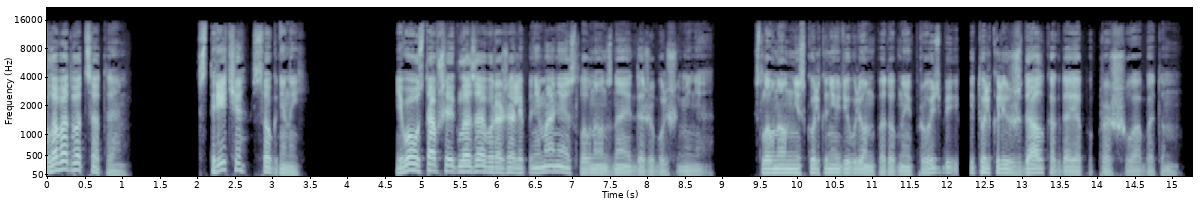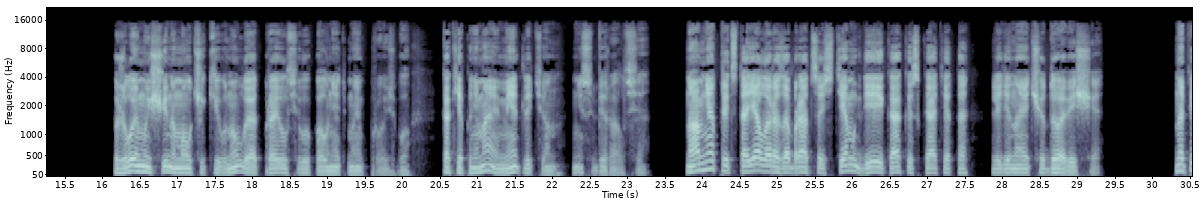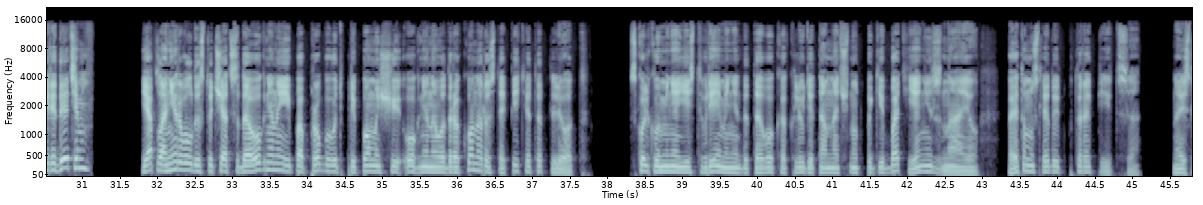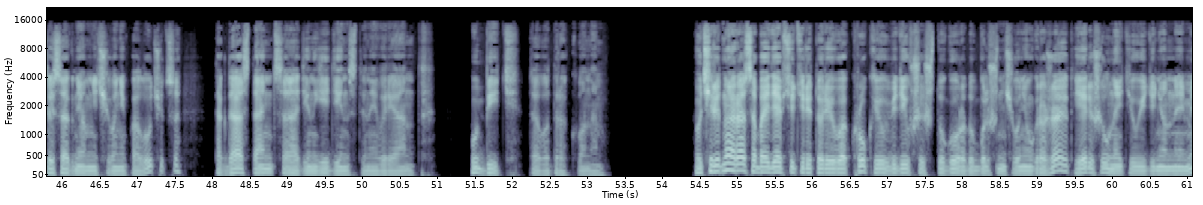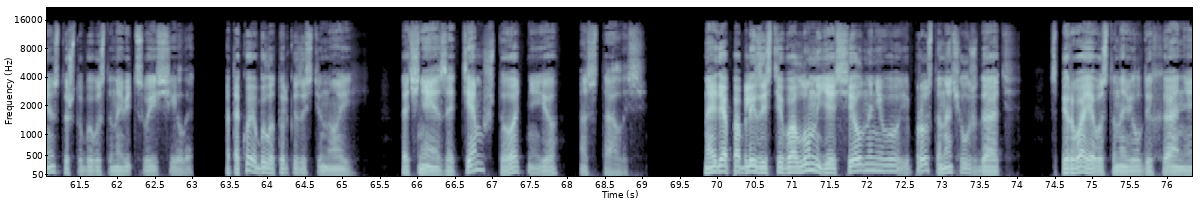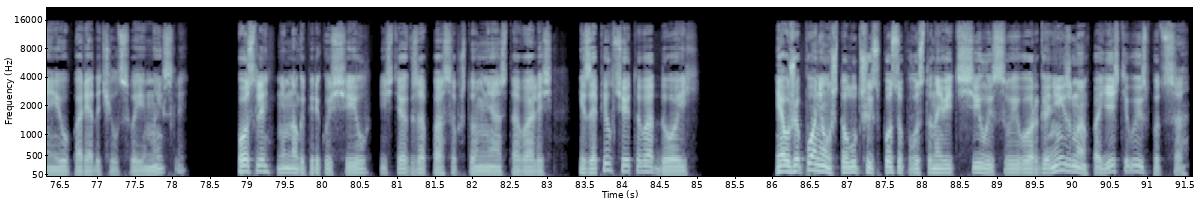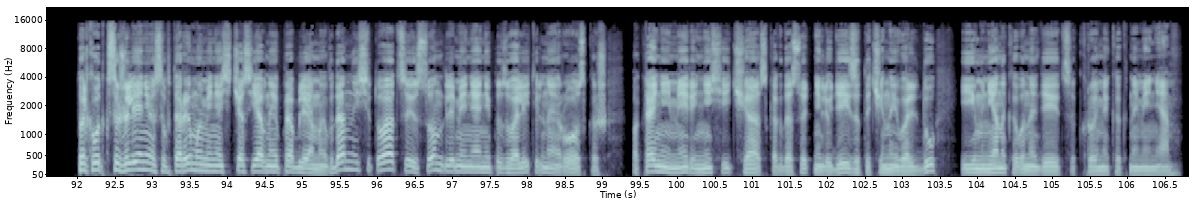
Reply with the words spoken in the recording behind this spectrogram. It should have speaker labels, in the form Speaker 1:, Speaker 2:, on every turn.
Speaker 1: Глава 20. Встреча с Огненной. Его уставшие глаза выражали понимание, словно он знает даже больше меня. Словно он нисколько не удивлен подобной просьбе и только лишь ждал, когда я попрошу об этом. Пожилой мужчина молча кивнул и отправился выполнять мою просьбу. Как я понимаю, медлить он не собирался. Ну а мне предстояло разобраться с тем, где и как искать это ледяное чудовище но перед этим я планировал достучаться до огненной и попробовать при помощи огненного дракона растопить этот лед. Сколько у меня есть времени до того, как люди там начнут погибать, я не знаю, поэтому следует поторопиться. Но если с огнем ничего не получится, тогда останется один единственный вариант — убить того дракона. В очередной раз, обойдя всю территорию вокруг и убедившись, что городу больше ничего не угрожает, я решил найти уединенное место, чтобы восстановить свои силы. А такое было только за стеной. Точнее, за тем, что от нее осталось. Найдя поблизости валун, я сел на него и просто начал ждать. Сперва я восстановил дыхание и упорядочил свои мысли. После немного перекусил из тех запасов, что у меня оставались, и запил все это водой. Я уже понял, что лучший способ восстановить силы своего организма — поесть и выспаться. Только вот, к сожалению, со вторым у меня сейчас явные проблемы. В данной ситуации сон для меня непозволительная роскошь, по крайней мере, не сейчас, когда сотни людей заточены во льду, и им не на кого надеяться, кроме как на меня.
